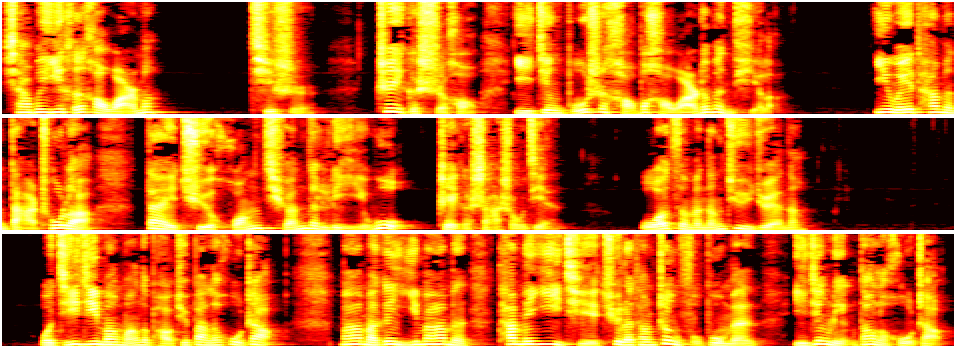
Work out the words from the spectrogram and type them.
夏威夷很好玩吗？其实。这个时候已经不是好不好玩的问题了，因为他们打出了带去黄泉的礼物这个杀手锏，我怎么能拒绝呢？我急急忙忙的跑去办了护照，妈妈跟姨妈们他们一起去了趟政府部门，已经领到了护照。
